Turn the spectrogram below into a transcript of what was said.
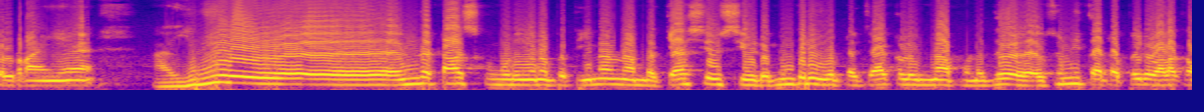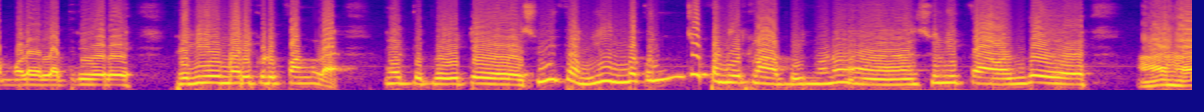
சொல்றாங்க. இது எந்த டாஸ்க் முடியும்னு பார்த்தீங்கன்னா நம்ம கேஷ்யூ சீடு முந்திரி கொட்ட ஜாக்கலின் என்ன பண்ணுது? சுனிதாட்ட போயிட்டு வழக்கம் போல எல்லாத்துலயும் ஒரு ரிவ்யூ மாதிரி கொடுப்பாங்களே நேற்று போயிட்டு சுனிதா நீ இன்னும் கொஞ்சம் பண்ணிருக்கலாம் அப்படின்னு சுனிதா வந்து ஆஹா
